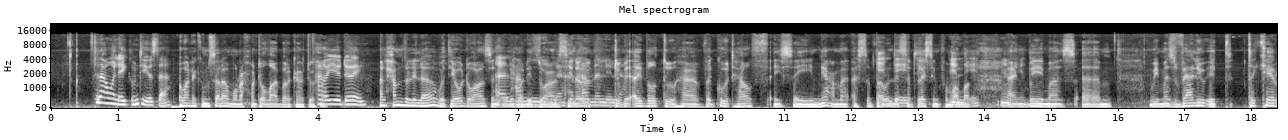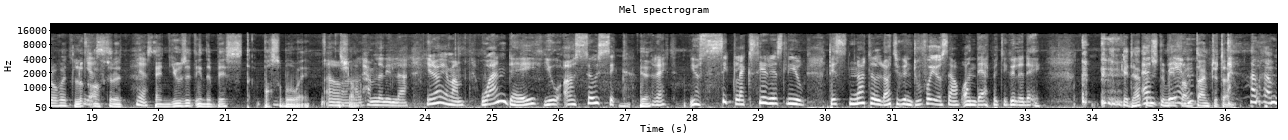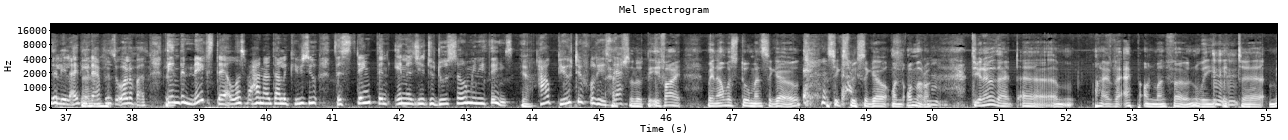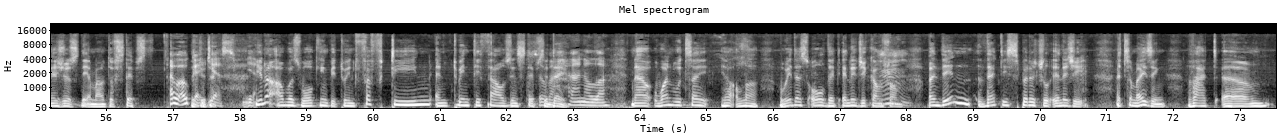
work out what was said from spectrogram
Assalamu alaikum to you, sir. Wa alaikum salam wa rahmatullahi wa barakatuh. How are you doing? Alhamdulillah, with your du'as and everybody's du'as, you know, to be able to have a good health is a ni'mah, a bonus, a blessing from Allah. Indeed, And we must, um, we must value it, take care of it, look Yes. after it, Yes. and use it in the best possible way. Oh, Inshallah. Alhamdulillah. You know, Imam, one day you are so sick, Yeah. right? You're sick, like seriously, you, there's not a lot you can do for yourself on that particular day. It happens And to me then- from time to time. Alhamdulillah, I think it Uh, happens to all of us. Then the next day, Allah subhanahu wa ta'ala gives you the strength and energy to do so many things. Yeah. How beautiful is that? Absolutely. If I, when I was two months ago, six weeks ago on Umrah, No. do you know that um, I have an app on my phone where it uh, measures the amount of steps? Oh, okay, yes. Yeah. You know, I was walking between 15 and 20,000 steps a day. Subhanallah. Now, one would say, Ya Allah, where does all that energy come Mm. from? But then that is spiritual energy. It's amazing that, um,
